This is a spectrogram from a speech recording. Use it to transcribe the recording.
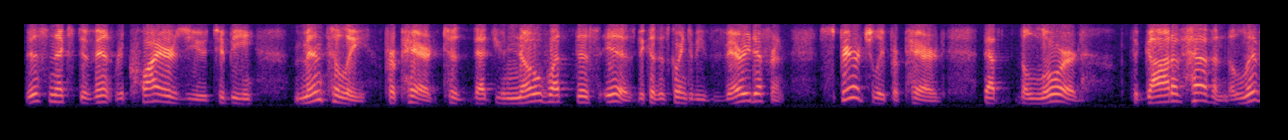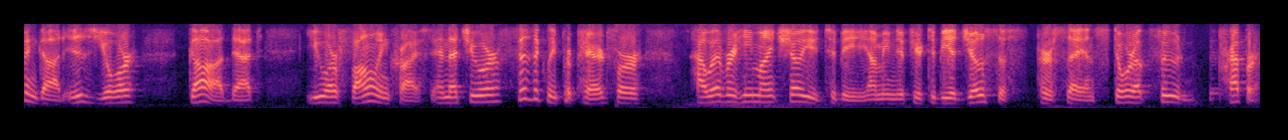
This next event requires you to be mentally prepared to that you know what this is because it's going to be very different. Spiritually prepared that the lord the god of heaven the living god is your god that you are following christ and that you are physically prepared for however he might show you to be. I mean if you're to be a joseph per se and store up food prepper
